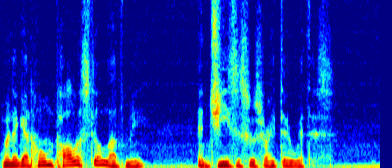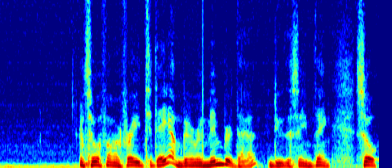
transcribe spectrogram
When I got home, Paula still loved me, and Jesus was right there with us. And so if I'm afraid today, I'm going to remember that and do the same thing. So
